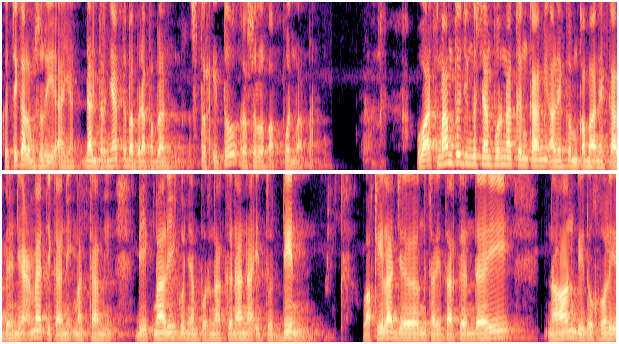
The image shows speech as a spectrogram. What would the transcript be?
Ketika lungsuri ayat. Dan ternyata beberapa bulan setelah itu Rasulullah pun wafat. Wasmam tu jenggus nyampurnakan kami. Alaikum kamaneh kabeh ni'mati ka nikmat kami. Biikmalih ku nyampurnakeunana itu din. Wakila jeung caritakeun deui naon bidukhuli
